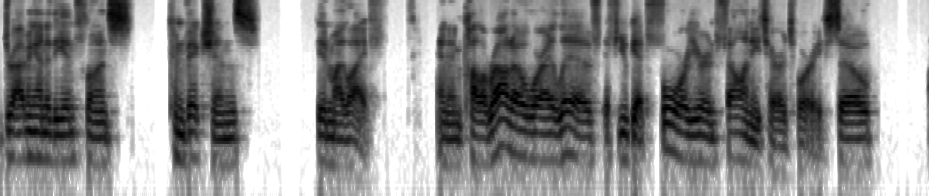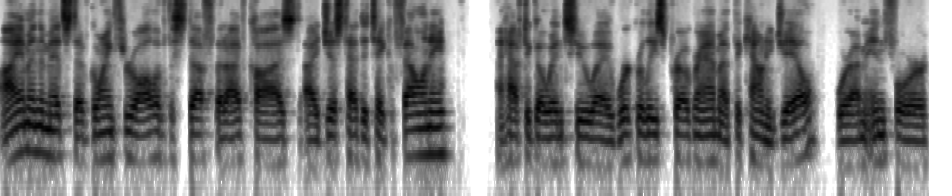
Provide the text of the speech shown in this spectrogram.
driving under the influence convictions in my life. And in Colorado, where I live, if you get four, you're in felony territory. So I am in the midst of going through all of the stuff that I've caused. I just had to take a felony. I have to go into a work release program at the county jail where I'm in for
